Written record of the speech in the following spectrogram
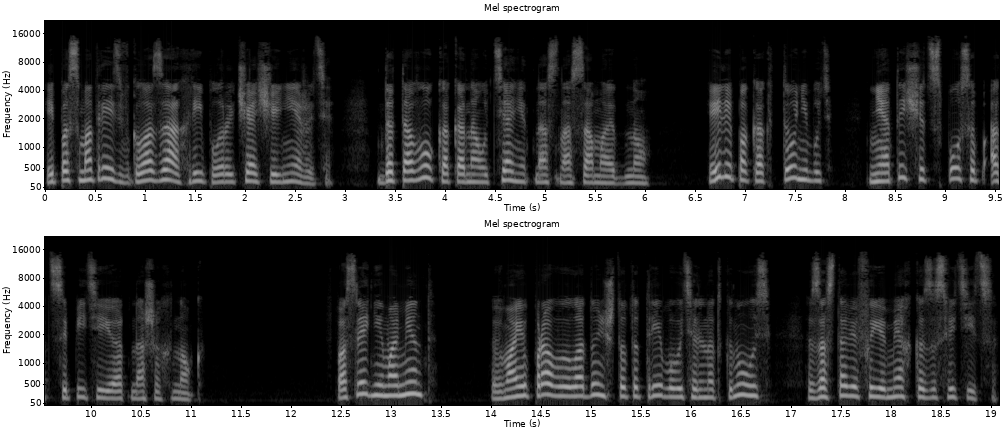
и посмотреть в глаза хрипло-рычащей нежити, до того, как она утянет нас на самое дно. Или пока кто-нибудь не отыщет способ отцепить ее от наших ног. В последний момент в мою правую ладонь что-то требовательно ткнулось, заставив ее мягко засветиться.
